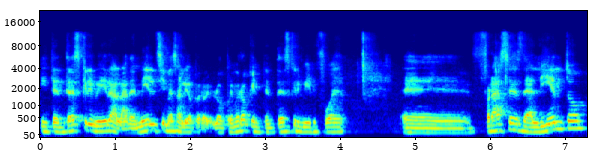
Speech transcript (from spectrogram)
intenté escribir, a la de mil sí me salió, pero lo primero que intenté escribir fue eh, frases de aliento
